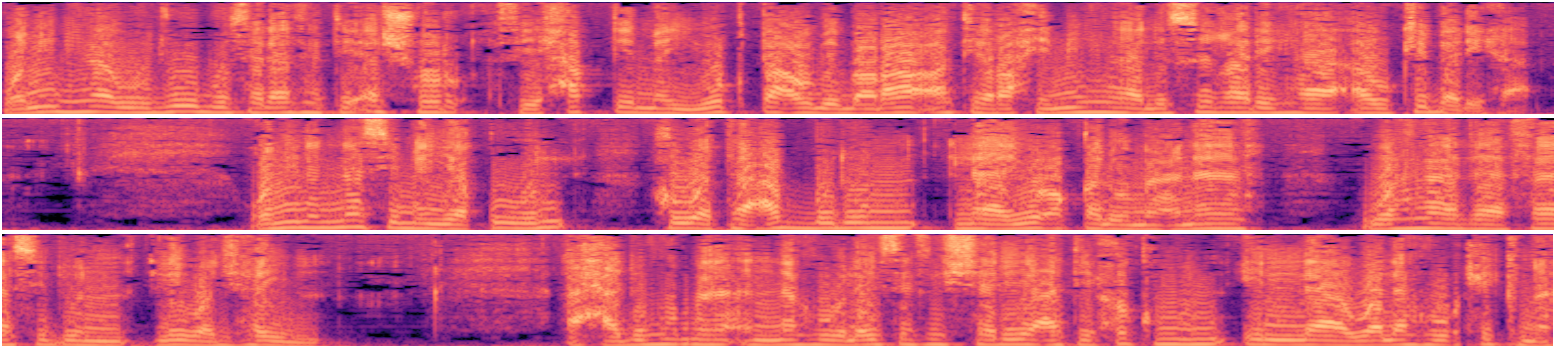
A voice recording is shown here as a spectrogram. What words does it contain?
ومنها وجوب ثلاثة أشهر في حق من يقطع ببراءة رحمها لصغرها أو كبرها. ومن الناس من يقول هو تعبد لا يعقل معناه وهذا فاسد لوجهين أحدهما أنه ليس في الشريعة حكم إلا وله حكمة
